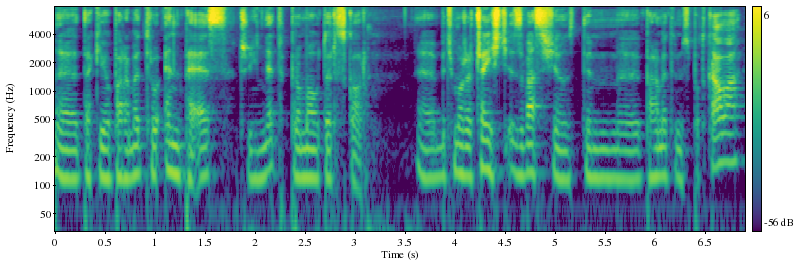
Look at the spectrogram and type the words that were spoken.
e, takiego parametru NPS, czyli Net Promoter Score. E, być może część z Was się z tym parametrem spotkała,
